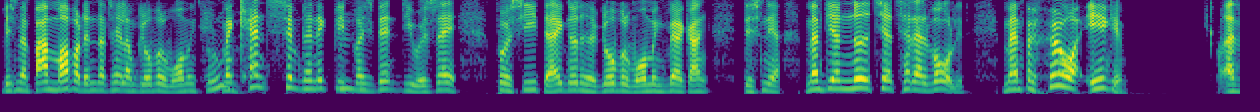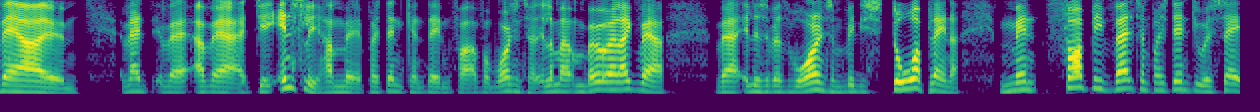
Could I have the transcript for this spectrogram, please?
hvis man bare mobber den, der taler om global warming. Uh. Man kan simpelthen ikke blive Mm. præsident i USA på at sige, at der er ikke noget, der hedder global warming, hver gang det sner. Man bliver nødt til at tage det alvorligt. Man behøver ikke at være... Øh, at være, være, at være Jay Inslee, ham øh, præsidentkandidaten fra, fra Washington, eller man, man behøver heller ikke være, være Elizabeth Warren, som ved de store planer. Men for at blive valgt som præsident i USA,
